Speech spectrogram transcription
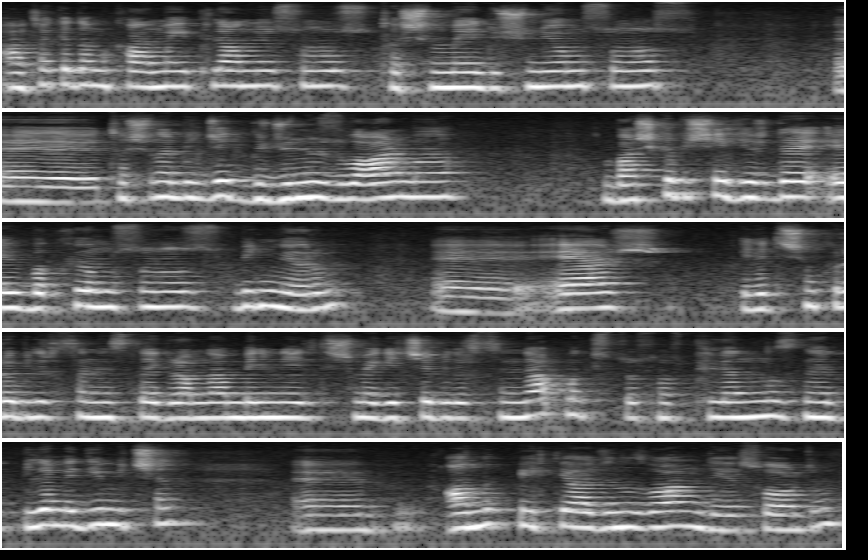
Antakya'da mı kalmayı planlıyorsunuz? Taşınmayı düşünüyor musunuz? Ee, taşınabilecek gücünüz var mı? Başka bir şehirde ev bakıyor musunuz? Bilmiyorum. Ee, eğer iletişim kurabilirsen Instagram'dan benimle iletişime geçebilirsin. Ne yapmak istiyorsunuz? Planınız ne? Bilemediğim için e, anlık bir ihtiyacınız var mı diye sordum.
